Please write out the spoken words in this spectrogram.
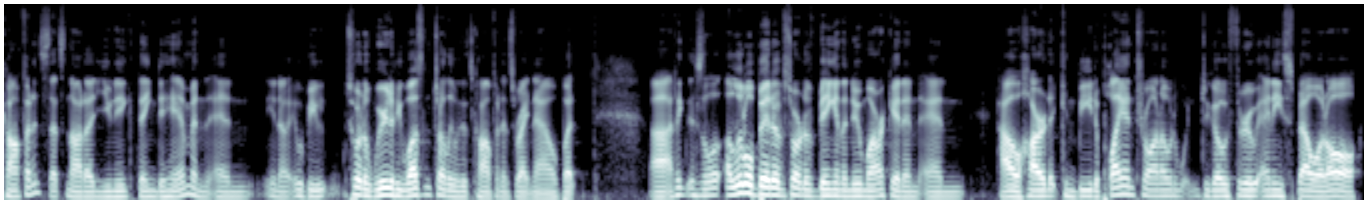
confidence. That's not a unique thing to him, and and you know it would be sort of weird if he wasn't struggling with his confidence right now. But uh, I think there's a, a little bit of sort of being in the new market and and how hard it can be to play in Toronto to, go through any spell at all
